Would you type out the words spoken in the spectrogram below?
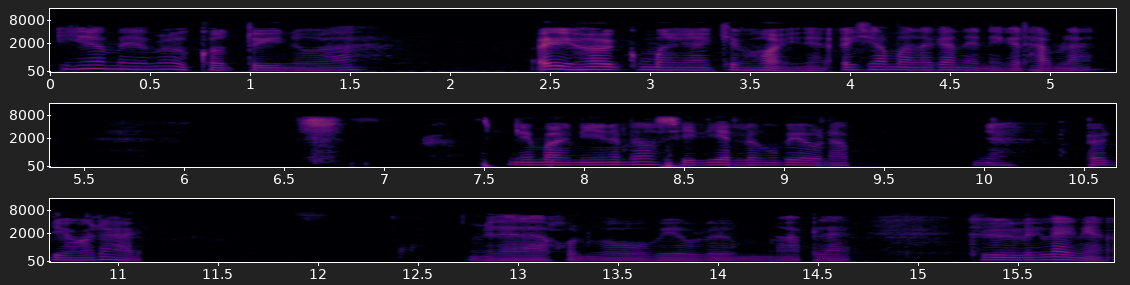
เอ้ยทำไมมันแบบกวนตีนวะเอ้ยเฮ้ยกูมางานเก็บหอยเนี่ย เอ้ยช่างมาแล้วกันไหนๆก็ทำแล้วในบางนี้นะไม่ต้องซีเรียสเรื่องเวลนะครับนะแป๊บเดียวก็ได้หลายๆคนก็เวลเริ่มอัพแล้ว คือแรกๆเนี่ย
